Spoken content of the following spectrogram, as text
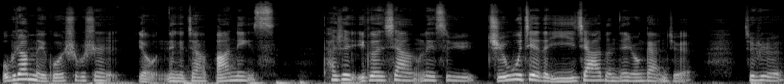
我不知道美国是不是有那个叫 Bunnies，它是一个像类似于植物界的宜家的那种感觉，就是。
